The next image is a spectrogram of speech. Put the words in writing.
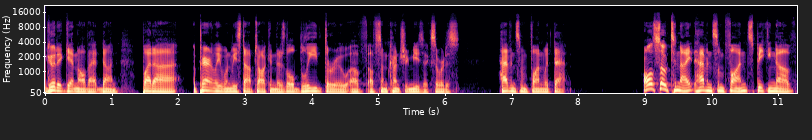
good at getting all that done. But uh, apparently, when we stop talking, there's a little bleed through of of some country music, so we're just having some fun with that. Also tonight, having some fun. Speaking of,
